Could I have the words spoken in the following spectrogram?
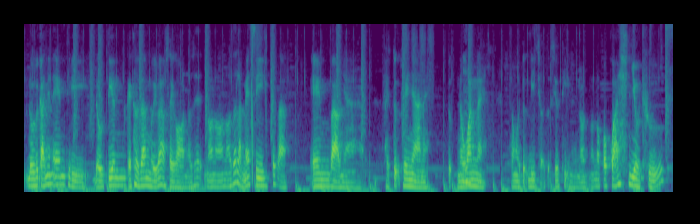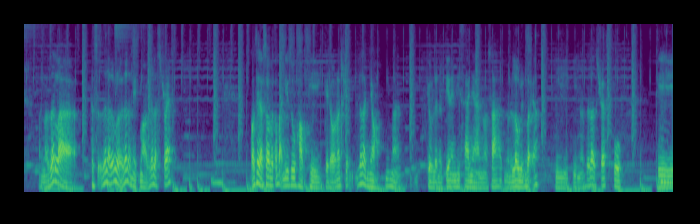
đối với cá nhân em thì đầu tiên cái thời gian mới vào Sài Gòn nó rất nó nó nó rất là messy. Tức là em vào nhà phải tự thuê nhà này tự nấu ừ. ăn này xong rồi tự đi chợ tự siêu thị này nó nó, nó có quá nhiều thứ và nó rất là thật sự rất là rất là rất là mệt mỏi rất là stress. Ừ. có thể là so với các bạn đi du học thì cái đó nó chuyện rất là nhỏ nhưng mà kiểu lần đầu tiên em đi xa nhà nó xa nó lâu đến vậy á thì thì nó rất là stressful. Thì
